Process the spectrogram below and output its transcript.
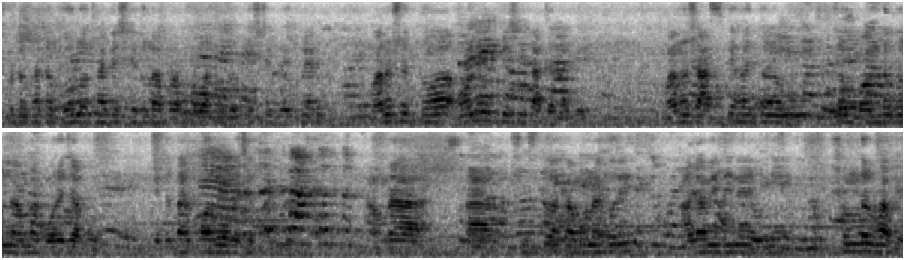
ছোটোখাটো ভুলও থাকে, সেগুলো আপনার ক্ষমা সুন্দর দৃষ্টি দেখবেন মানুষের দোয়া অনেক বেশি কাজে লাগে। মানুষ আজকে হয়তো চোখ বন্ধ করলে আমরা পড়ে যাব, কিন্তু তার কর্ম বেঁচে থাকবে। আমরা তার সুস্থতা কামনা করি। আগামী দিনে উনি সুন্দরভাবে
